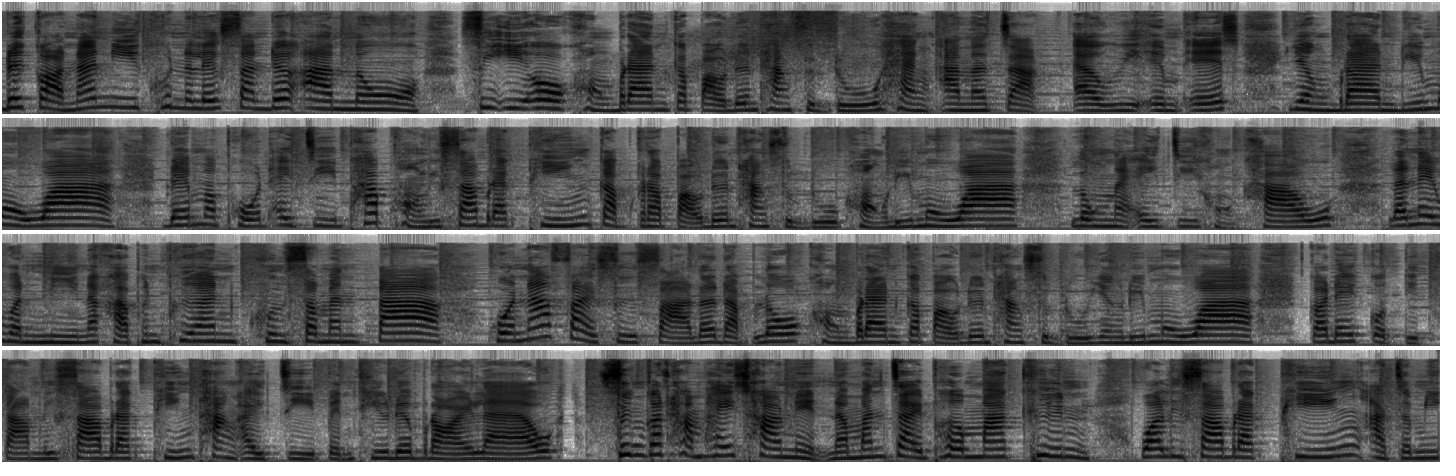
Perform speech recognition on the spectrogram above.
โดยก่อนหน้านี้คุณอเล็กซานเดอร์อาร์โน CEO ของแบรนด์กระเป๋าเดินทางสุดหรูแห่งอาณาจักร LVMH อย่างแบรนด์ริโมวาได้มาโพสไอจีภาพของลิซ่าแบล็คพิงกับกระเป๋าเดินทางสุดหรูของริโมวาลงใน IG ของเขา และในวันนี้นะคะเพื่อนๆ คุณสมันตาหัวหน้าฝ่ายสื่อสารระดับโลกของแบรนด์กระเป๋าเดินทางสุดหรูอย่างริโมวาก็ได้กดติดตามลิซ่าแบล็คพิงทาง IG เป็นที่เรียบร้อยแล้ว ซึ่งก็ทำให้ชาวเน็ตนะมั่นใจเพิ่มมากขึ้นว่าลิซ่าแบล็คพิงอาจจะมี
